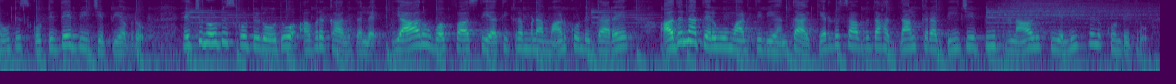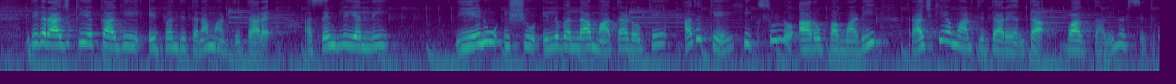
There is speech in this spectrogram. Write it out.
ನೋಟಿಸ್ ಕೊಟ್ಟಿದ್ದೇ ಬಿಜೆಪಿ ಅವರು. ಹೆಚ್ಚು ನೋಟಿಸ್ ಕೊಟ್ಟಿರೋದು ಅವರ ಕಾಲದಲ್ಲೇ. ಯಾರು ವಕ್ಫ್ ಆಸ್ತಿ ಅತಿಕ್ರಮಣ ಮಾಡಿಕೊಂಡಿದ್ದಾರೆ, ಅದನ್ನ ತೆರವು ಮಾಡ್ತೀವಿ ಅಂತ ಎರಡು ಸಾವಿರದ ಹದಿನಾಲ್ಕರ ಬಿಜೆಪಿ ಪ್ರಣಾಳಿಕೆಯಲ್ಲಿ ಹೇಳಿಕೊಂಡಿದ್ರು. ಇದೀಗ ರಾಜಕೀಯಕ್ಕಾಗಿ ಇಬ್ಬಂದಿತನ ಮಾಡ್ತಿದ್ದಾರೆ. ಅಸೆಂಬ್ಲಿಯಲ್ಲಿ ಏನೂ ಇಶ್ಯೂ ಇಲ್ಲವಲ್ಲ ಮಾತಾಡೋಕೆ, ಅದಕ್ಕೆ ಹೀಗೆ ಸುಳ್ಳು ಆರೋಪ ಮಾಡಿ ರಾಜಕೀಯ ಮಾಡ್ತಿದ್ದಾರೆ ಅಂತ ವಾಗ್ದಾಳಿ ನಡೆಸಿದ್ರು.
